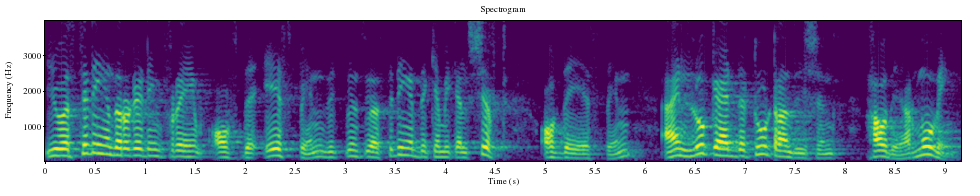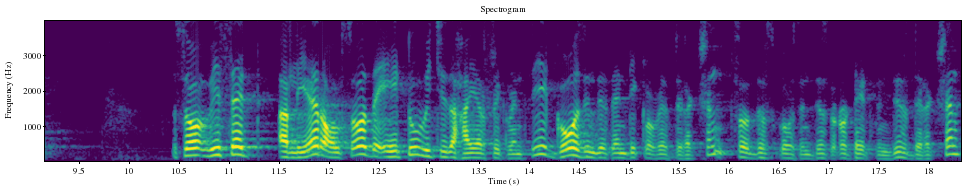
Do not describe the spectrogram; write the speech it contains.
You are sitting in the rotating frame of the A spin which means you are sitting at the chemical shift of the A spin and look at the two transitions how they are moving. So, we said earlier also the A2 which is a higher frequency goes in this anticlockwise direction. So, this goes in this rotates in this direction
